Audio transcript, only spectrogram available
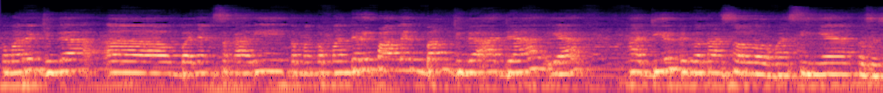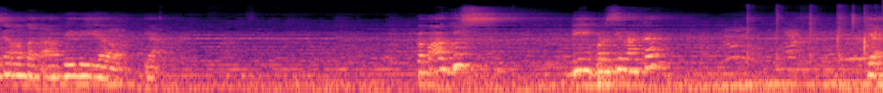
Kemarin juga eh, banyak sekali teman-teman dari Palembang juga ada ya hadir di kota Solo pastinya khususnya untuk Abilio ya. Bapak Agus dipersilahkan ya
